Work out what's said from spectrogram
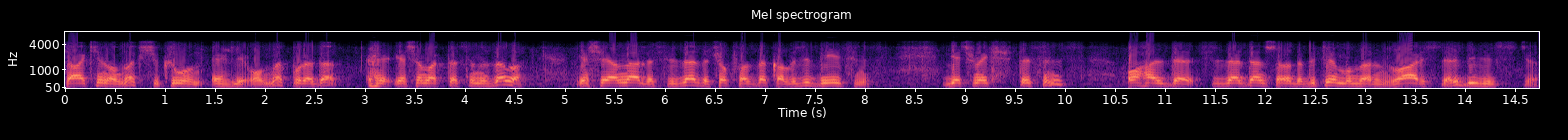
Sakin olmak, sükun ehli olmak. Burada yaşamaktasınız ama yaşayanlar da sizler de çok fazla kalıcı değilsiniz. Geçmek istesiniz. O halde sizlerden sonra da bütün bunların varisleri biziz diyor.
